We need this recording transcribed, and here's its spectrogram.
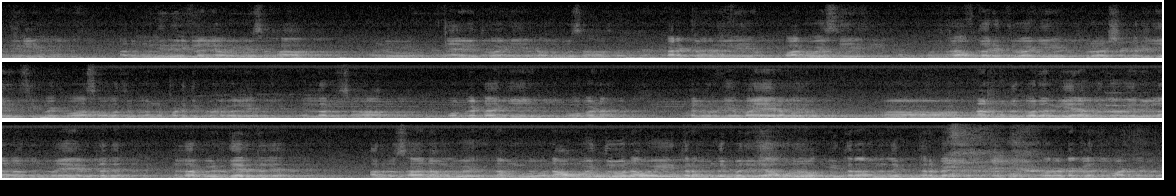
ಅದಿರಲಿ ಅದು ಮುಂದಿನ ದಿನಗಳಲ್ಲಿ ಅವರಿಗೂ ಸಹ ಒಂದು ನ್ಯಾಯಯುತವಾಗಿ ಅವರಿಗೂ ಸಹ ಕಾರ್ಯಕ್ರಮದಲ್ಲಿ ಭಾಗವಹಿಸಿ, ಒಂದು ಜವಾಬ್ದಾರಿಯುತವಾಗಿ ಪುರವರ್ಷಕರಿಗೆ ಏನು ಸಿಗಬೇಕು ಆ ಸವಲತ್ತುಗಳನ್ನು ಪಡೆದುಕೊಳ್ಳುವಲ್ಲಿ ಎಲ್ಲರೂ ಸಹ ಒಗ್ಗಟ್ಟಾಗಿ ಹೋಗೋಣ. ಕೆಲವರಿಗೆ ಭಯ ಇರಬಹುದು. ನಾನು ಮುಂದಕ್ಕೂ ನನಗೆ ಏನಾಗುತ್ತೋ ಏನಿಲ್ಲ ಅನ್ನೋದೊಂದು ಭಯ ಇರ್ತದೆ. ಎಲ್ಲರಿಗೂ ಇರದೇ ಇರ್ತದೆ. ಆದರೂ ಸಹ ನಮಗೂ ನಮಗೂ, ನಾವು ಇದ್ದು ನಾವು ಈ ಥರ ಮುಂದಕ್ಕೆ ಬಂದಿದೆ ಅವರು ಈ ಥರ ಮುಂದಕ್ಕೆ ತರಬೇಕು ಹೋರಾಟಗಳನ್ನು ಮಾಡಬೇಕು,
